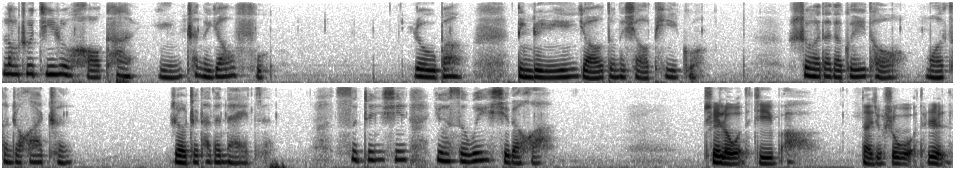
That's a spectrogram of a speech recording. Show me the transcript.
露出肌肉好看、匀称的腰腹。肉棒顶着余音摇动的小屁股，硕大的龟头磨蹭着花唇，揉着他的奶子，似真心又似威胁的话：“吃了我的鸡巴，那就是我的人了。”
